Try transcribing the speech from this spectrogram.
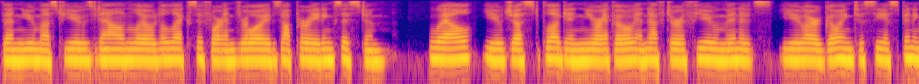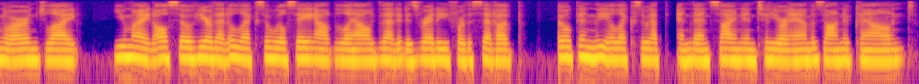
then you must use download Alexa for Android's operating system. Well, you just plug in your Echo and after a few minutes, you are going to see a spinning orange light. You might also hear that Alexa will say out loud that it is ready for the setup. Open the Alexa app and then sign into your Amazon account.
